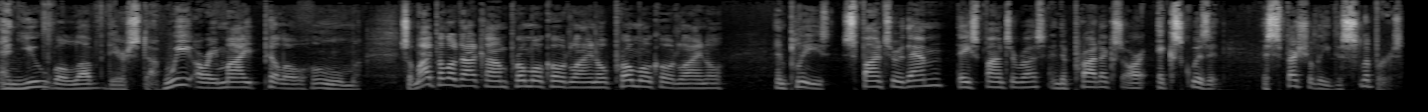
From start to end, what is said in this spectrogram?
and you will love their stuff. We are a My Pillow home. So mypillow.com, promo code Lionel, promo code Lionel, and please sponsor them, they sponsor us, and the products are exquisite especially the slippers,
